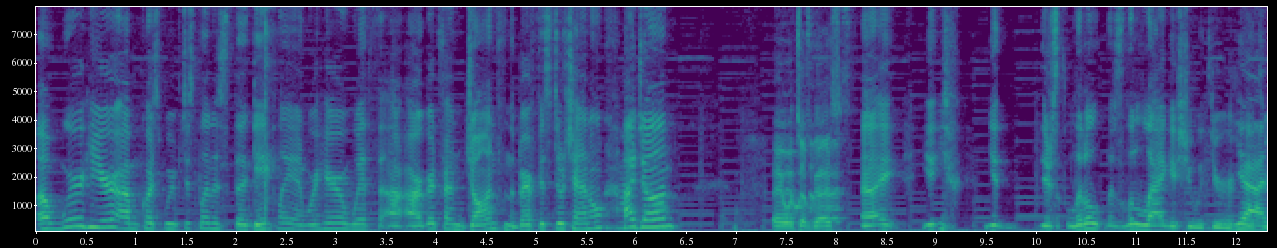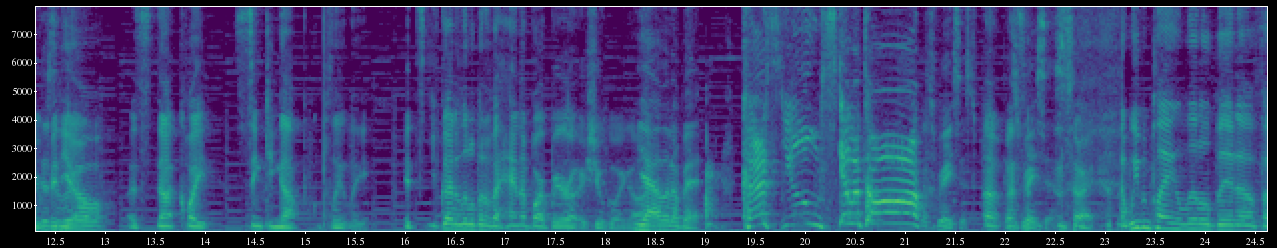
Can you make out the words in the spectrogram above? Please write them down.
uh, we're here. Um, of course, we've just played us the gameplay, and we're here with uh, our good friend John from the Bearfisto channel. Hi, John. Hey, what's up, guys? Uh, hey, you, you, you, there's a little, there's a little lag issue with your, Yeah, with your video. little- It's not quite syncing up completely. It's you've got a little bit of a Hanna Barbera issue going on. Yeah, a little bit. Curse you, Skeletor! That's racist. Uh, That's I'm racist. Sorry. Uh, we've been playing a little bit of uh,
